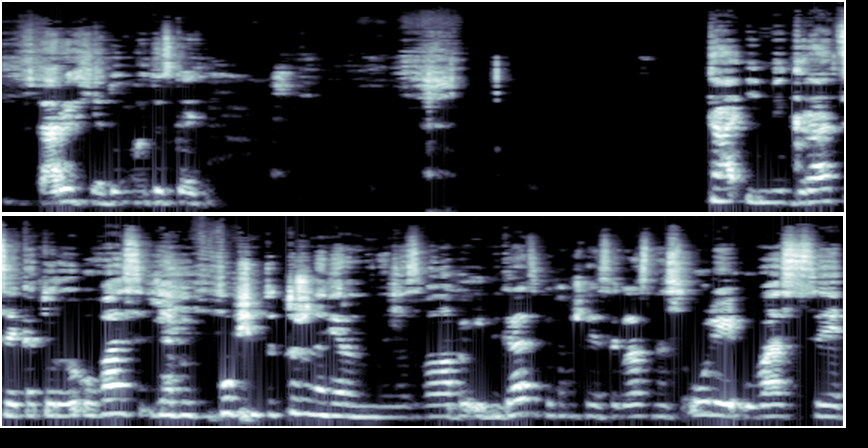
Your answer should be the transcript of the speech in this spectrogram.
Во-вторых, я думаю, так сказать, та иммиграция, которая у вас, я бы, в общем-то, тоже, наверное, не назвала бы иммиграцией, потому что я согласна с Олей, у вас э,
